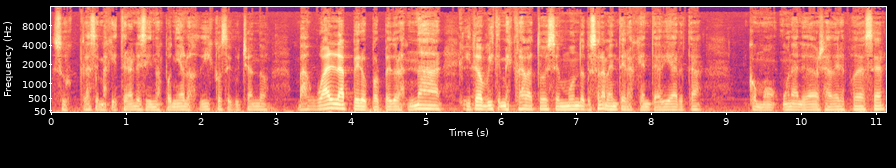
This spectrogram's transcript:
sus clases magistrales y nos ponía los discos escuchando Baguala, pero por Pedro Aznar, y todo, viste, mezclaba todo ese mundo que solamente la gente abierta, como una Leda Valladares puede hacer.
